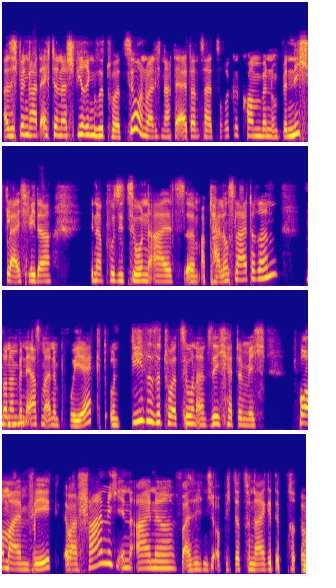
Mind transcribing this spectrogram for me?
also ich bin gerade echt in einer schwierigen Situation, weil ich nach der Elternzeit zurückgekommen bin und bin nicht gleich wieder in der Position als ähm, Abteilungsleiterin, sondern Mhm. bin erstmal in einem Projekt. Und diese Situation an sich hätte mich vor meinem Weg wahrscheinlich in eine, weiß ich nicht, ob ich dazu neige, Depre äh,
